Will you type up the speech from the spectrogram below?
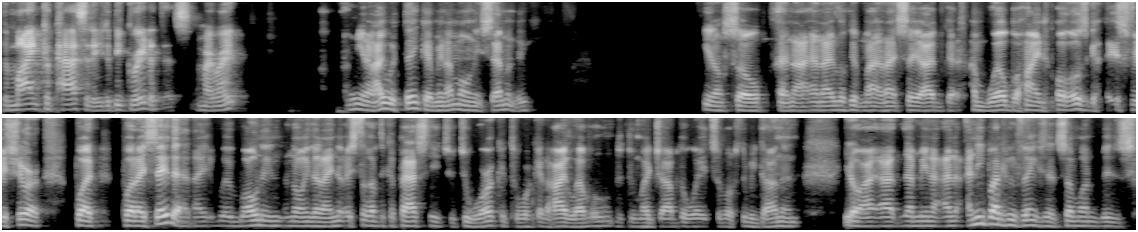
the mind capacity to be great at this. Am I right? You know, I would think. I mean, I'm only seventy. You know, so and I and I look at my and I say I've got I'm well behind all those guys for sure. But but I say that I only knowing that I know I still have the capacity to to work and to work at a high level to do my job the way it's supposed to be done. And you know, I I, I mean, anybody who thinks that someone is,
